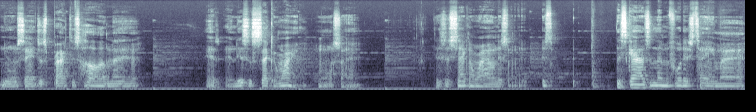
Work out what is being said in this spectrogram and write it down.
You know what I'm saying? Just practice hard, man. And, and this is second round. You know what I'm saying? This is second round. This it's the sky's the limit for this team, man.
